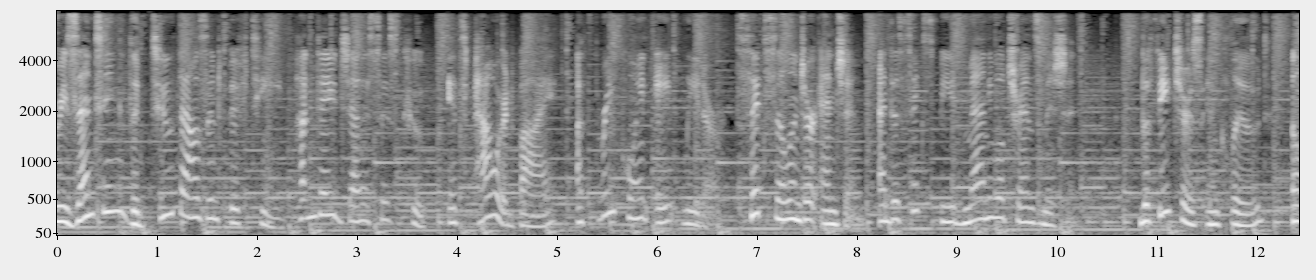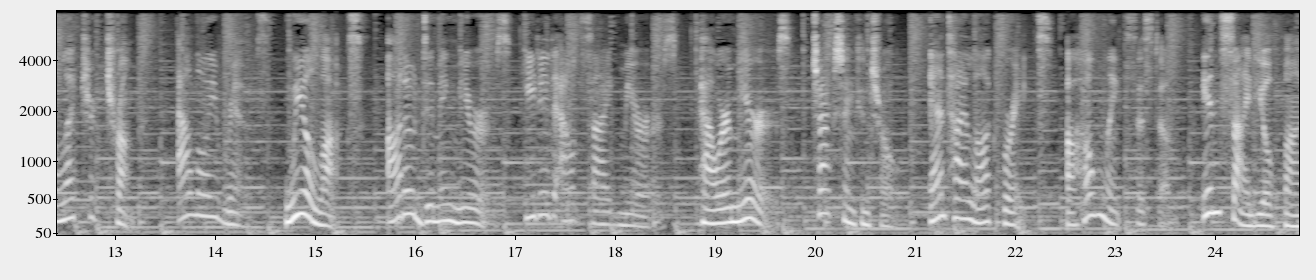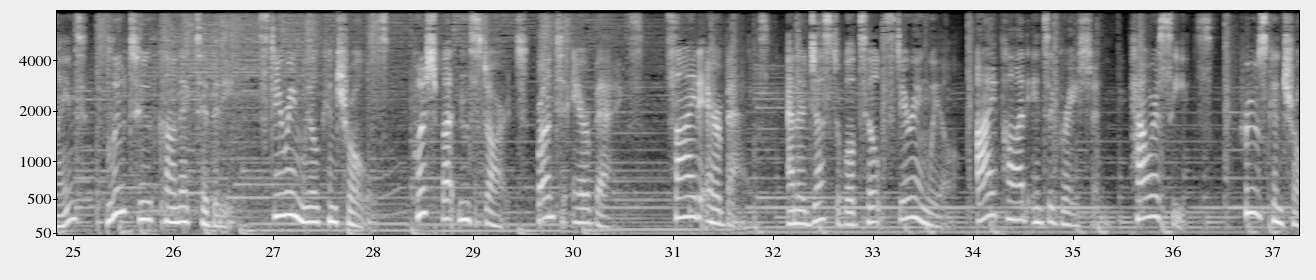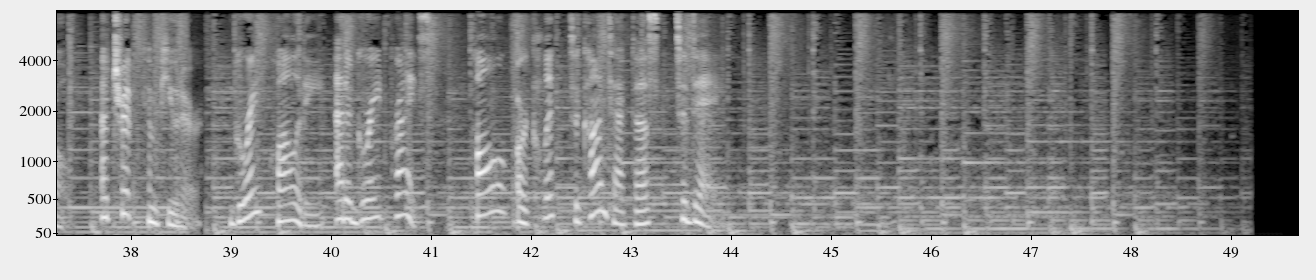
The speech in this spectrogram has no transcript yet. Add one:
Presenting the 2015 Hyundai Genesis Coupe. It's powered by a 3.8-liter six-cylinder engine and a six-speed manual transmission. The features include electric trunk, alloy rims, wheel locks, auto-dimming mirrors, heated outside mirrors, power mirrors, traction control, anti-lock brakes, a HomeLink system. Inside you'll find Bluetooth connectivity, steering wheel controls, push button start, front airbags, side airbags, an adjustable tilt steering wheel, iPod integration, power seats, cruise control, a trip computer. Great quality at a great price. Call or click to contact us today.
